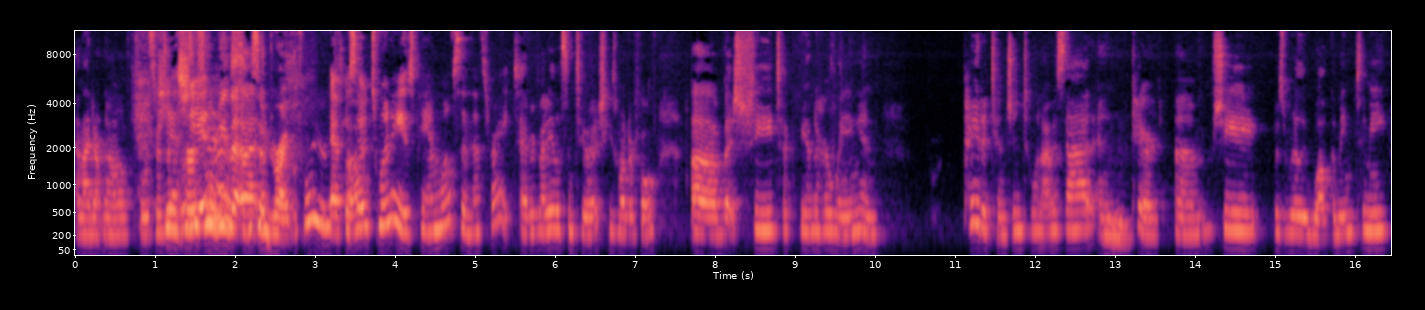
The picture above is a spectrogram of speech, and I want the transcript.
and I don't know if listeners Yes, Hers will be the episode right before yours. Episode 20 is Pam Wilson. That's right. Everybody listen to it. She's wonderful. Uh, but she took me under her wing and paid attention to when I was sad and Mhm. cared. Um, she was really welcoming to me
